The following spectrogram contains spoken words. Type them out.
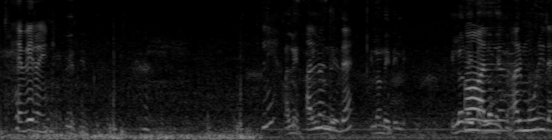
heavy rain ಅಲ್ಲಿ ಅಲ್ಲೊಂದಿದೆ. ಇಲ್ಲೊಂದೈತೆ ಇಲ್ಲಿ. ಅಲ್ಲಿ ಅಲ್ಲಿ ಮೂರಿದೆ.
